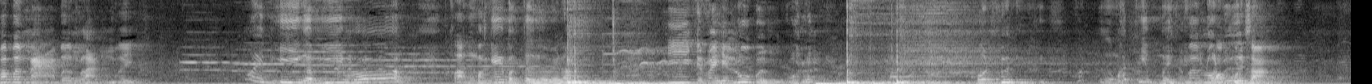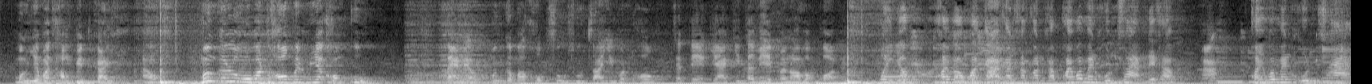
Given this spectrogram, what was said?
มาเบิ่งหน้าเบิ่งหลังเลย โอ้ยพี่กับพี่โอ้ฟังบังแง่บังเตอไปเนาะพี่จะไม่เห็นรูปบึงกูคนเออมาเตรียมมือเบิ่งโลดบอกคุณสั่งมึงอย่ามาทำเป็นไก่ เอา มึงก็รู้ว่าวันทองเป็นเมียของกู แต่แล้ว มึงก็มาคบสู้ชูใจอยู่วันทอง จะแตกยากิตาเวทมานอนบอกปอดเว้ยยกค่อยบอกว่าจากันสักก่อนครับค่อยว่าแม่นขุนสร้างเลยครับฮะค่อยว่าแม่นขุนสร้าง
